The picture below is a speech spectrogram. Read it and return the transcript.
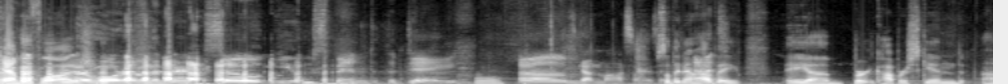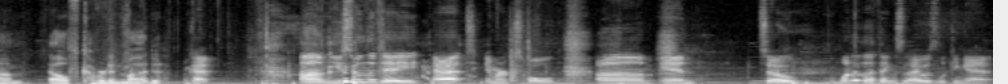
camouflage. gonna roll around in the dirt. So you spend the day. Um, Got moss on his So they now have a a uh, burnt copper skinned um, elf covered in mud. Okay. Um, you spend the day at Emmerich's Hold, um, and so one of the things that I was looking at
